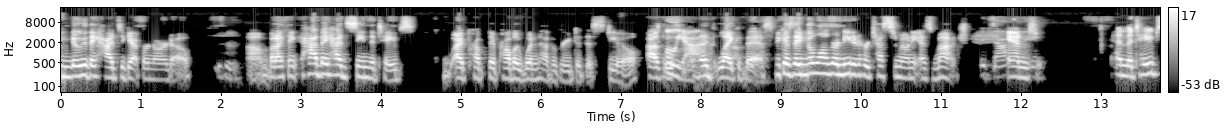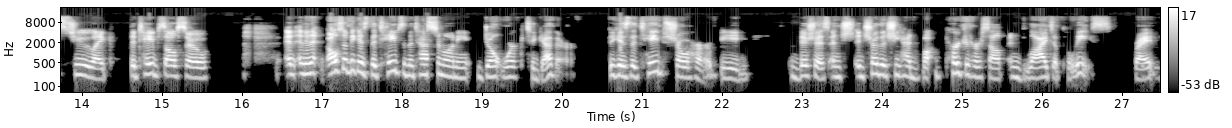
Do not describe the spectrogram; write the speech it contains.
knew they had to get Bernardo. Mm-hmm. Um, but I think had they had seen the tapes, I prob they probably wouldn't have agreed to this deal as oh yeah like this because they no longer needed her testimony as much. Exactly. And and the tapes too, like the tapes also, and and then also because the tapes and the testimony don't work together because the tapes show her being vicious and, sh- and show that she had b- perjured herself and lied to police, right?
